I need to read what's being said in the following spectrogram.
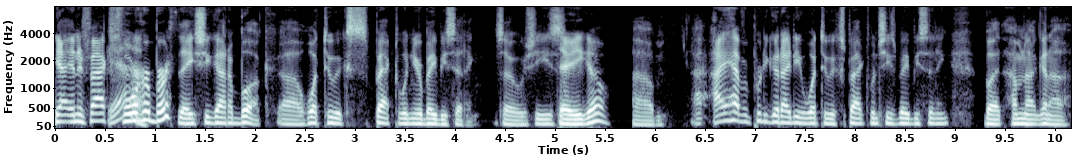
Yeah, and in fact, Yeah. for her birthday, she got a book, uh, "What to Expect When You're Babysitting." So she's. There you go. Um, I, I have a pretty good idea what to expect when she's babysitting, but I'm not gonna.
